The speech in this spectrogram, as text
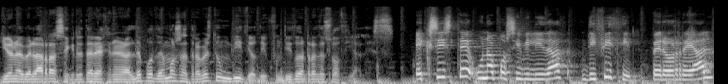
Ione Belarra, secretaria general de Podemos, a través de un vídeo difundido en redes sociales. Existe una posibilidad difícil, pero real,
